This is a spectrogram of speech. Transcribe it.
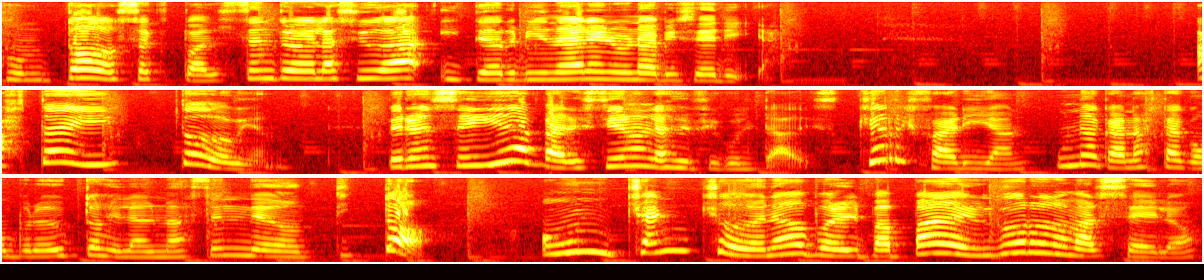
con todo sexto al centro de la ciudad y terminar en una pizzería. Hasta ahí, todo bien. Pero enseguida aparecieron las dificultades. ¿Qué rifarían? ¿Una canasta con productos del almacén de Don Tito? ¿O un chancho donado por el papá del gordo Marcelo?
